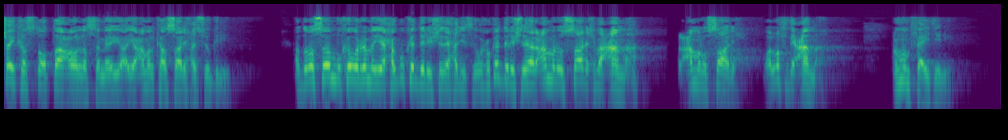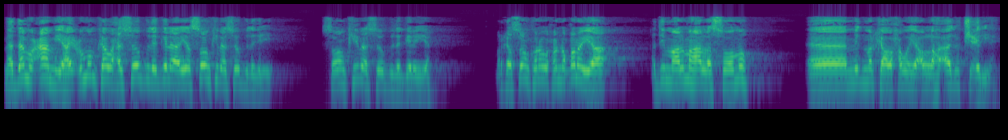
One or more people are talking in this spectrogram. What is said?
shay kastoo taacoo la sameeyo ayaa camalkaa saalixa soo geliyey. Haddaba soon buu ka warramayay xagguu ka deliishaday xadiiska wuxuu ka deliishaday alcamalu saalix baa caam ah. Alcamalu saalix waa lafdi caam ah cumuum faa'iideynaya maadaamuu caam yahay cumuumka waxaa soo gudagelaya soonkii baa soo gudagelaya. Soonkii baa soo gudagelaya marka soonkuna wuxuu noqonayaa haddii maalmaha la soomo mid markaa waxa weeye allah aad u jecel yahay.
